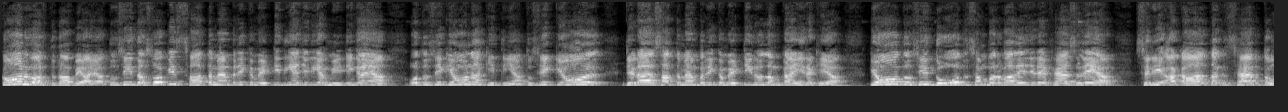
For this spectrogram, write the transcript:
ਕੌਣ ਵਰਤਦਾ ਪਿਆ ਆ? ਤੁਸੀਂ ਦੱਸੋ ਕਿ 7 ਮੈਂਬਰੀ ਕਮੇਟੀ ਦੀਆਂ ਜਿਹੜੀਆਂ ਮੀਟਿੰਗਾਂ ਆ, ਉਹ ਤੁਸੀਂ ਕਿਉਂ ਨਾ ਕੀਤੀਆਂ? ਤੁਸੀਂ ਕਿਉਂ ਜਿਹੜਾ 7 ਮੈਂਬਰੀ ਕਮੇਟੀ ਨੂੰ ਲਮਕਾਈ ਰੱਖਿਆ? ਕਿਉਂ ਤੁਸੀਂ 2 ਦਸੰਬਰ ਵਾਲੇ ਜਿਹੜੇ ਫੈਸਲੇ ਆ, ਸ੍ਰੀ ਅਕਾਲ ਤਖਤ ਸਾਹਿਬ ਤੋਂ,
